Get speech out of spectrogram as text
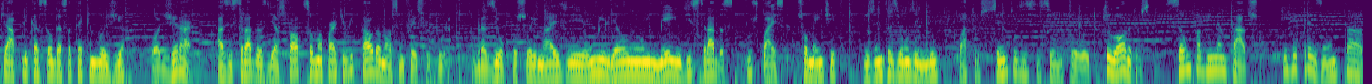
que a aplicação dessa tecnologia pode gerar. As estradas de asfalto são uma parte vital da nossa infraestrutura. O Brasil possui mais de um milhão e meio de estradas, dos quais somente 211.468 quilômetros são pavimentados, que representa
